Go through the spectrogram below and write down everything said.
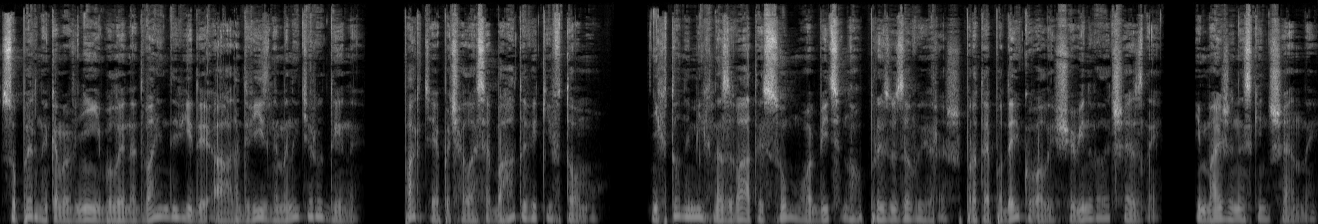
Суперниками в ній були не два індивіди, а дві знамениті родини. Партія почалася багато віків тому. Ніхто не міг назвати суму обіцяного призу за виграш, проте подейкували, що він величезний і майже нескінченний.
